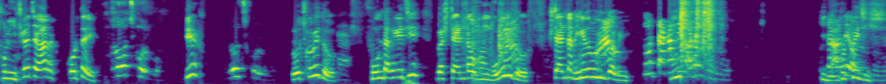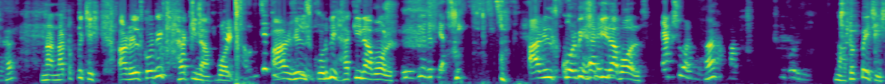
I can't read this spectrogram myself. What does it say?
শুনি ঠিক আছে? আর করতে? রোজ করব। কি? রোজ করব। রোজ করবি তো? হ্যাঁ। ফোনটা ভেঙেছি এবার স্ট্যান্ডটাও ভাঙবো বুঝলি তো? স্ট্যান্ডটা ভেঙে দেবো কিন্তু আমি। তোর টাকা দিয়ে অর্ডার করব কি নাটক পেয়েছিস। হ্যাঁ? না নাটক পেয়েছিস। আর রিলস করবি? হ্যাঁ কি না বল। আর রিলস করবি? হ্যাঁ কি না বল। আর রিলস করবি? হ্যাঁ কি না বল। একশো বার হ্যাঁ? কি করবি? নাটক পেয়েছিস?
